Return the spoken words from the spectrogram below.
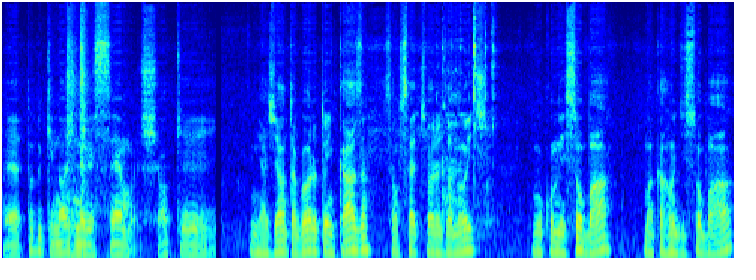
É tudo que nós merecemos. Ok. Minha janta agora, eu tô em casa, são 7 horas da noite. Vou comer soba, macarrão de soba,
